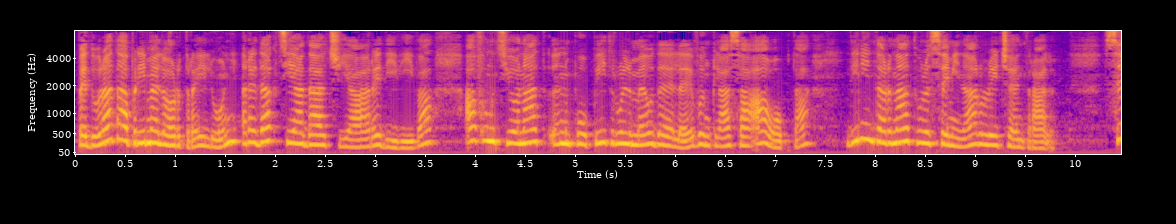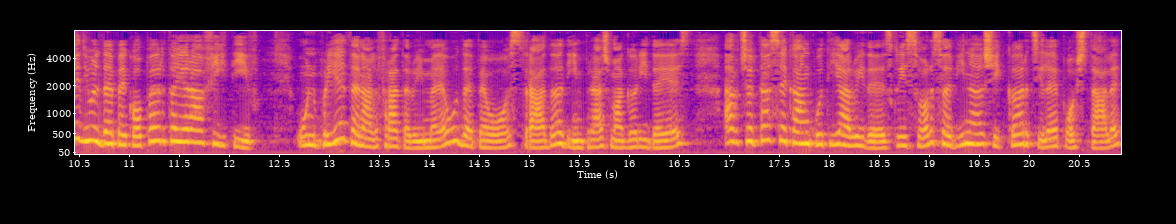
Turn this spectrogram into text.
Pe durata primelor trei luni, redacția Dacia Rediviva a funcționat în pupitrul meu de elev în clasa a 8 din internatul seminarului central. Sediul de pe copertă era fictiv. Un prieten al fratelui meu, de pe o stradă din preajma Gării de Est, acceptase ca în cutia lui de scrisor să vină și cărțile poștale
